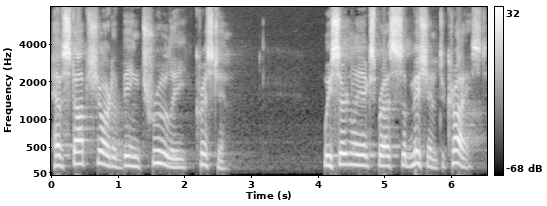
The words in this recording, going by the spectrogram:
have stopped short of being truly Christian. We certainly express submission to Christ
